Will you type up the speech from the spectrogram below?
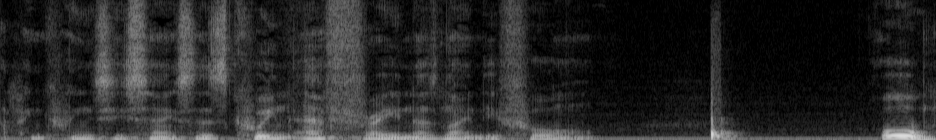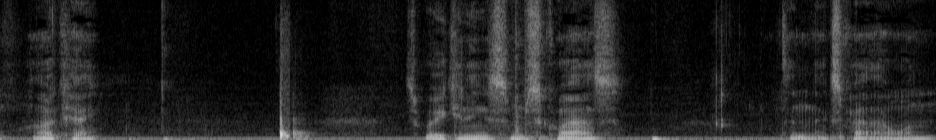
I think queen c6. There's queen f3 and there's knight d4. Oh, okay. It's weakening some squares. Didn't expect that one.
